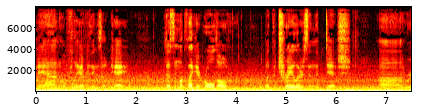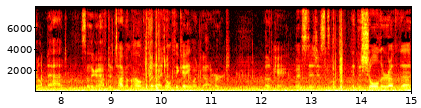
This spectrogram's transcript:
man, hopefully everything's okay. Doesn't look like it rolled over, but the trailer's in the ditch uh, real bad. So they're gonna have to tug them out, but I don't think anyone got hurt. Okay, must have just hit the shoulder of the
